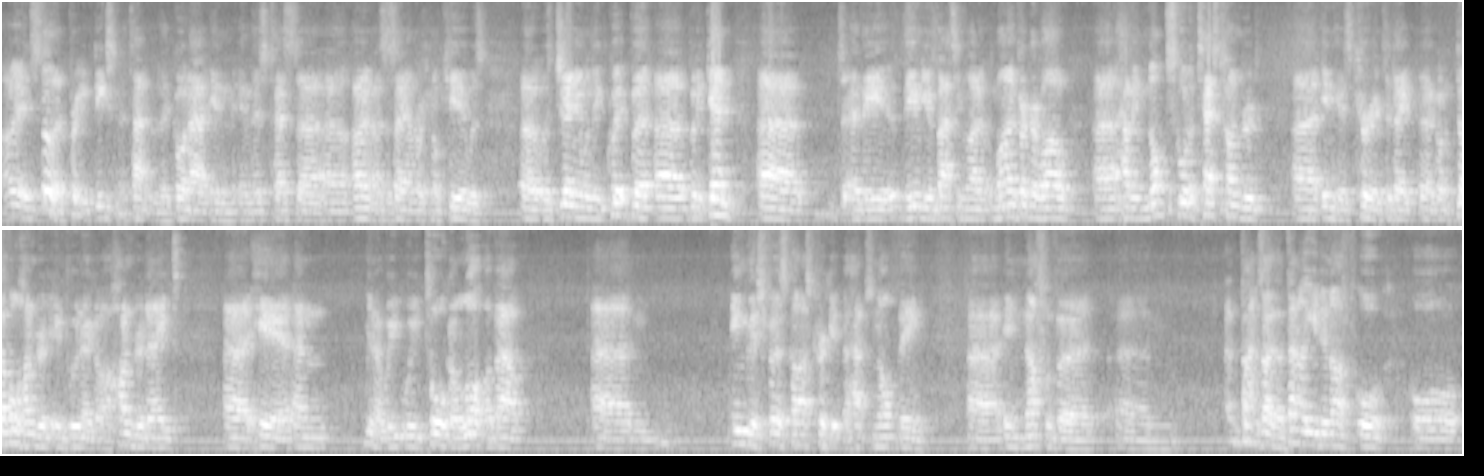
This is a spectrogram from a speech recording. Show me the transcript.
I mean, it's still a pretty decent attack that they've got out in, in this test. Uh, uh, as I say, Anrich Nortje was uh, was genuinely quick, but uh, but again, uh, the, the Indian batting lineup. Mayank Agarwal, uh, having not scored a Test hundred uh, in his career to date, uh, got a double hundred in Pune, got 108 uh, here, and you know we, we talk a lot about um, English first class cricket perhaps not being uh, enough of a um, perhaps either valued enough or or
